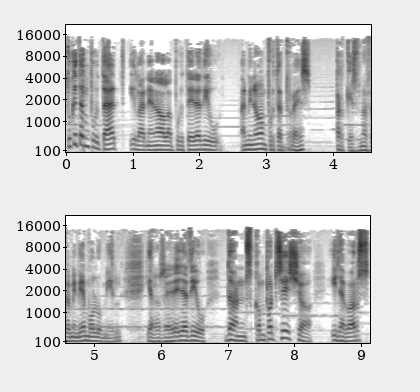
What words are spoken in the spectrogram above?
tu què t'han portat? I la nena de la portera diu, a mi no m'han portat res perquè és una família molt humil. I aleshores ella diu, doncs, com pot ser això? I llavors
